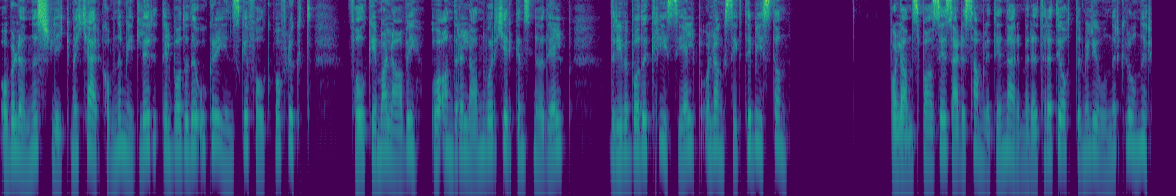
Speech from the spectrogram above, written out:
og belønnes slik med kjærkomne midler til både det ukrainske folk på flukt, folk i Malawi og andre land hvor Kirkens Nødhjelp driver både krisehjelp og langsiktig bistand. På landsbasis er det samlet inn nærmere 38 millioner kroner.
